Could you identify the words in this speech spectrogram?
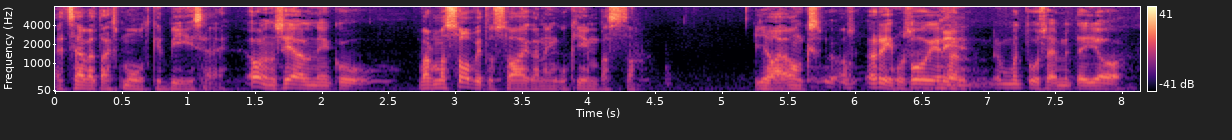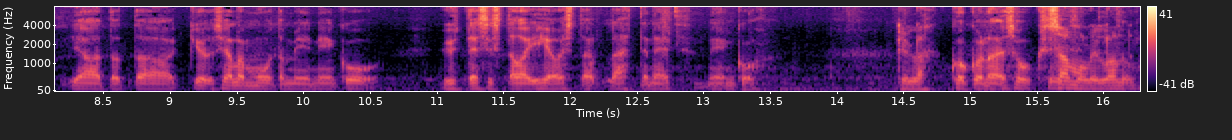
Että säveltääkö muutkin biisejä? On siellä niinku, Varmaan sovitus on aika niin kuin kimpassa. Joo. Vai onks, riippuu Usein, ihan, niin. mutta useimmiten joo. Ja tota, kyllä siellä on muutamia niinku, yhteisistä aiheista lähteneet niinku, Kyllä. kokonaisuuksia. Samulilla on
